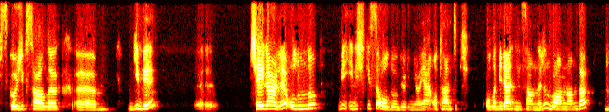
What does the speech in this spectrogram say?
psikolojik sağlık e, gibi e, şeylerle olumlu bir ilişkisi olduğu görünüyor. Yani otantik olabilen insanların bu anlamda Hı.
